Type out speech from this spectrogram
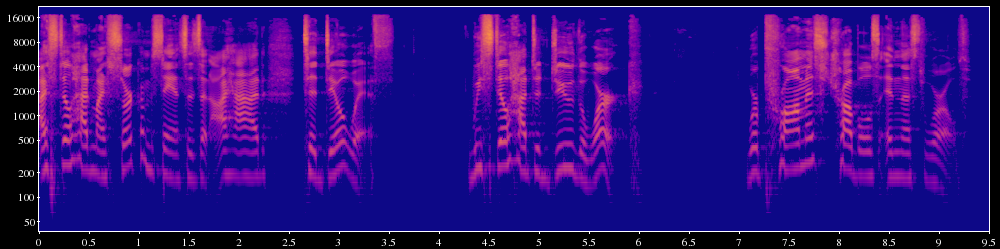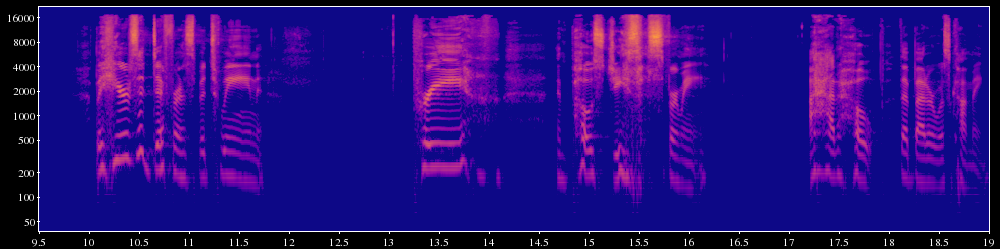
I still had my circumstances that I had to deal with. We still had to do the work. We're promised troubles in this world. But here's the difference between pre and post Jesus for me. I had hope that better was coming.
